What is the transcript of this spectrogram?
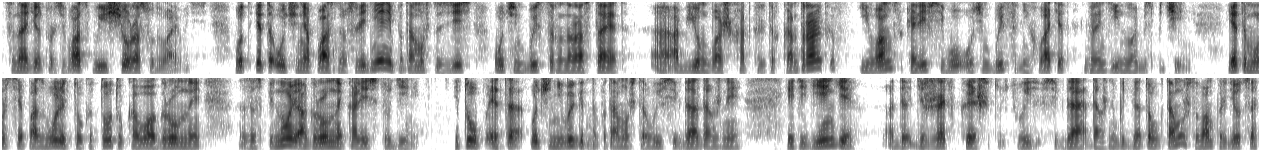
цена идет против вас, вы еще раз удваиваетесь. Вот это очень опасное усреднение, потому что здесь очень быстро нарастает объем ваших открытых контрактов, и вам, скорее всего, очень быстро не хватит гарантийного обеспечения. Это может себе позволить только тот, у кого огромные за спиной огромное количество денег. И то это очень невыгодно, потому что вы всегда должны эти деньги держать в кэше. То есть вы всегда должны быть готовы к тому, что вам придется,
